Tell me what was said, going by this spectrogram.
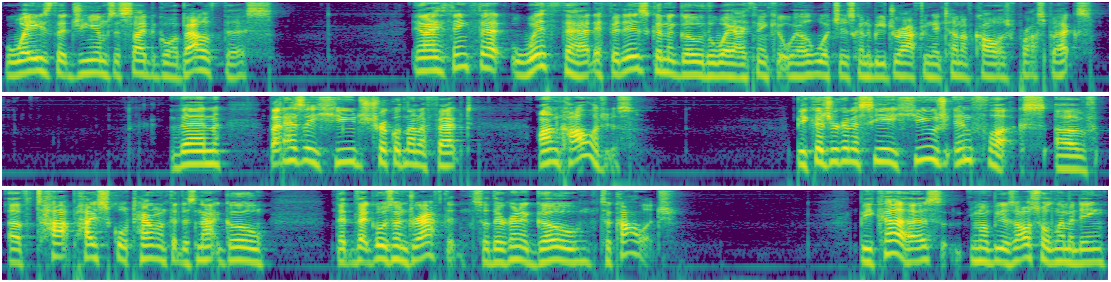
ways that GMs decide to go about this. And I think that with that, if it is going to go the way I think it will, which is going to be drafting a ton of college prospects, then that has a huge trickle down effect on colleges. Because you're going to see a huge influx of, of top high school talent that does not go, that, that goes undrafted. So they're going to go to college. Because MLB is also limiting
